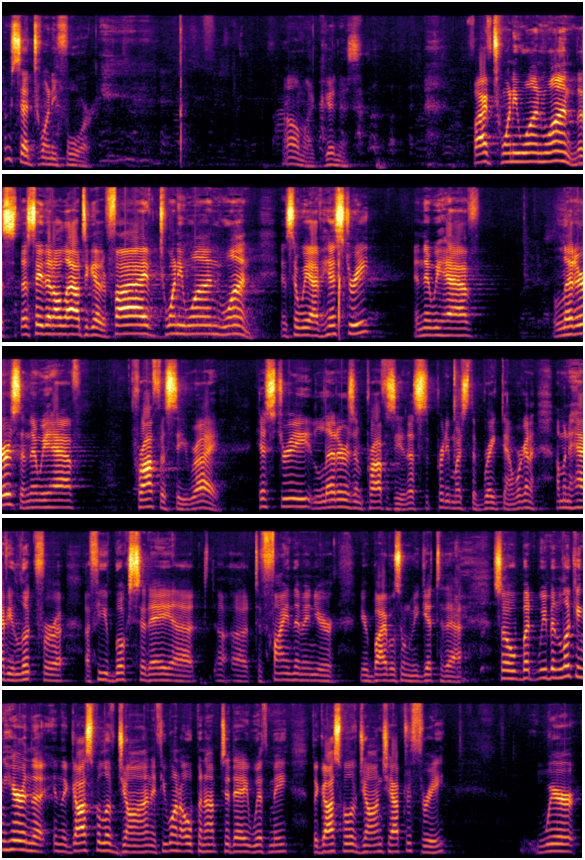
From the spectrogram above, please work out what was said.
Who said 24? Oh my goodness. 521 1. Let's, let's say that all loud together. 521 1. And so we have history, and then we have letters, and then we have prophecy, right? History, letters, and prophecy. That's pretty much the breakdown. We're gonna, I'm going to have you look for a, a few books today uh, uh, uh, to find them in your, your Bibles when we get to that. So, but we've been looking here in the, in the Gospel of John. If you want to open up today with me, the Gospel of John, chapter 3, where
